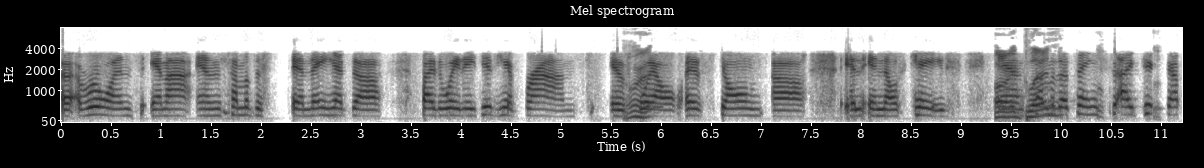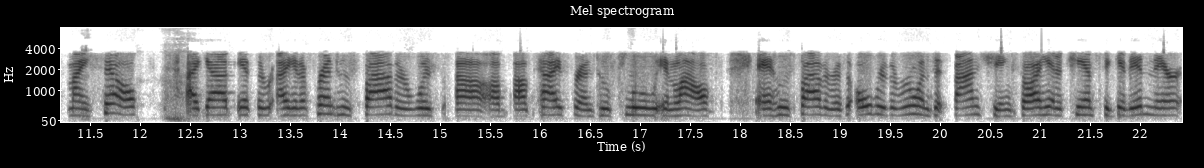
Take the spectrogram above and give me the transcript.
uh, ruins, and I and some of the and they had. Uh, by the way, they did have bronze as right. well as stone uh, in in those caves. All right, and Glenn- some of the things I picked up myself, I got at the. I had a friend whose father was uh, a, a Thai friend who flew in Laos, and whose father was over the ruins at Ban Chiang. So I had a chance to get in there,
